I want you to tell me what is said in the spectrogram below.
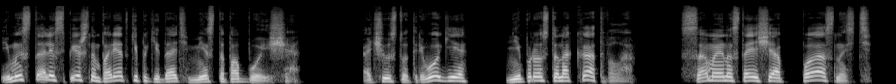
и мы стали в спешном порядке покидать место побоища. А чувство тревоги не просто накатывало. Самая настоящая опасность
